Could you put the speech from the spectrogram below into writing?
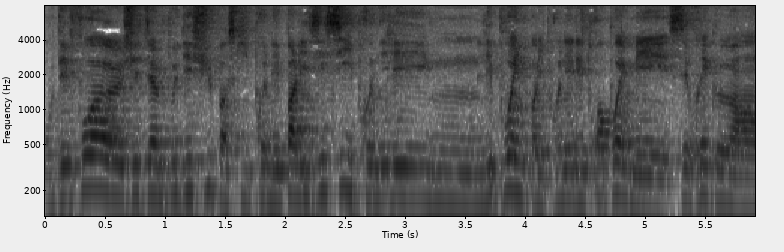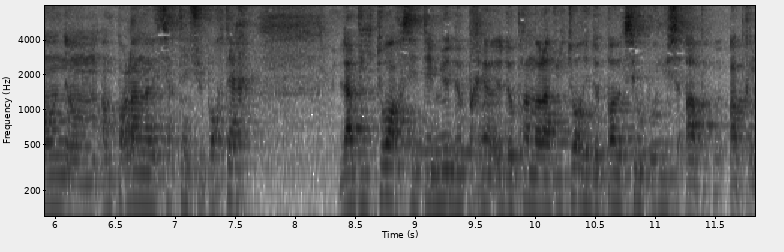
ou des fois euh, j'étais un peu déçu parce qu'il prenait pas les essais, il prenait les, mm, les points, quoi, il prenait les trois points. Mais c'est vrai qu'en en, parlant avec certains supporters, la victoire c'était mieux de, prendre la victoire et de penser au bonus après.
